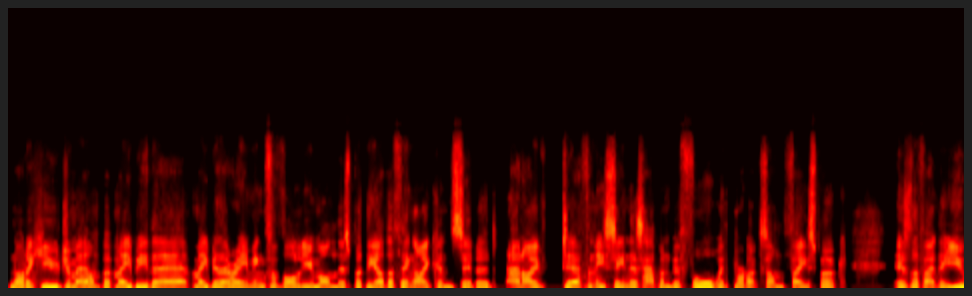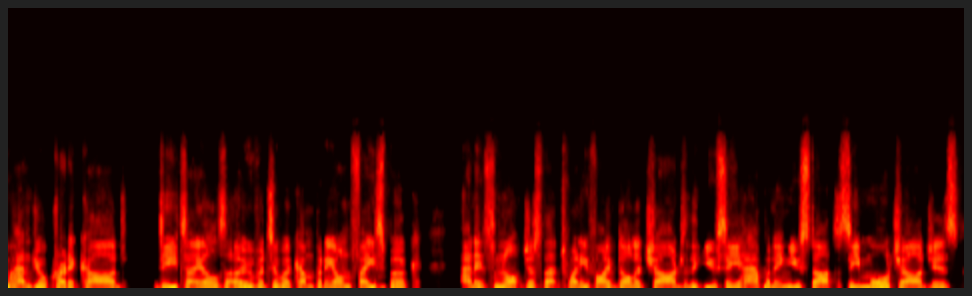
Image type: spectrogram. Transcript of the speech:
not a huge amount, but maybe they're maybe they're aiming for volume on this. But the other thing I considered, and I've definitely seen this happen before with products on Facebook, is the fact that you hand your credit card details over to a company on Facebook and it's not just that $25 charge that you see happening. You start to see more charges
